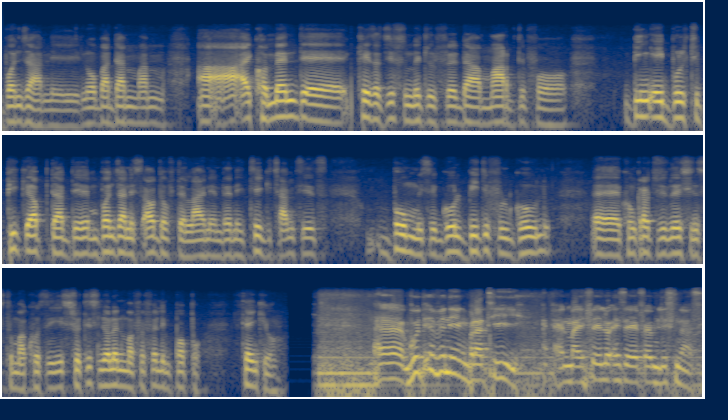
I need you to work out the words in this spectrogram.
Mbonjani, you know, but I'm, I'm, I commend uh, Kaizer Chiefs midfielder Maart for being able to pick up that uh, Mbonjani is out of the line and then he take chances. Boom, it's a goal, beautiful goal. Congratulations to Makosi. It's Shotis Nyolen Mafefel Popo. Thank you. Uh, good evening, Brati, and my fellow SAFM listeners.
